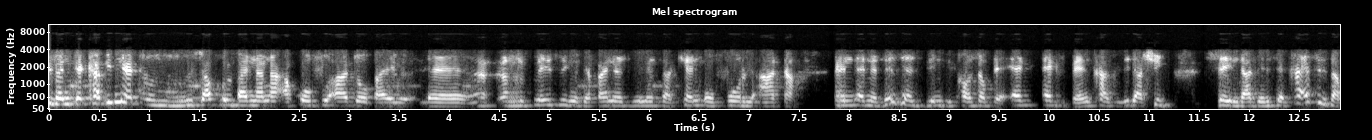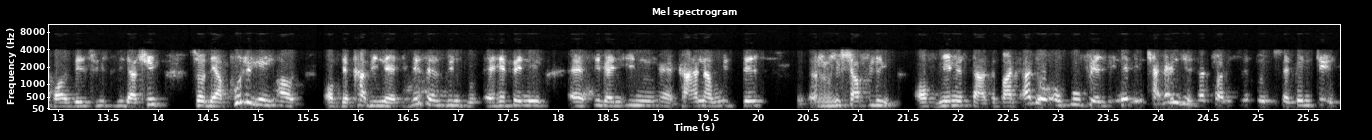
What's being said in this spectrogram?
Even the cabinet reshuffled by Nana Akufo-Addo by uh, replacing the finance minister Ken Ofori-Atta. And, and this has been because of the ex-banker's leadership saying that there is a crisis about this leadership. So they are pulling him out of the cabinet. This has been happening uh, even in uh, Ghana with this reshuffling of ministers. But Addo Akufo has been having challenges actually since 2017,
